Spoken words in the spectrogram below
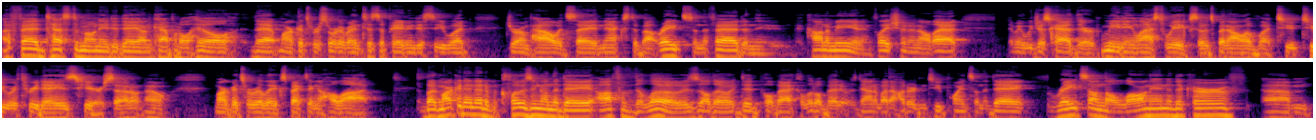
a Fed testimony today on Capitol Hill that markets were sort of anticipating to see what Jerome Powell would say next about rates and the Fed and the economy and inflation and all that. I mean, we just had their meeting last week, so it's been all of what two, two or three days here. So I don't know. Markets were really expecting a whole lot, but market ended up closing on the day off of the lows. Although it did pull back a little bit, it was down about 102 points on the day. Rates on the long end of the curve um,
